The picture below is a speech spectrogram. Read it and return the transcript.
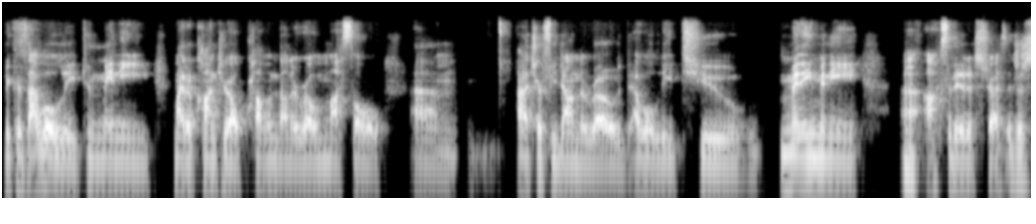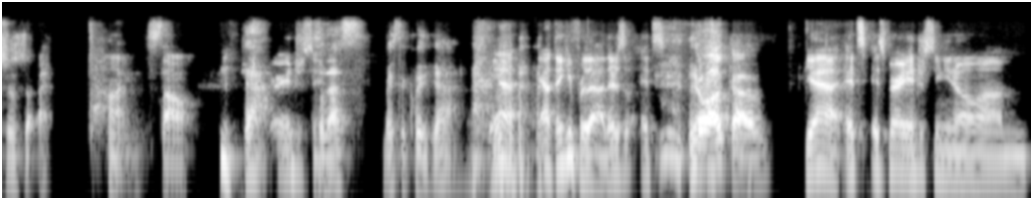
because that will lead to many mitochondrial problem down the road, muscle um, atrophy down the road. That will lead to many, many uh, mm. oxidative stress. It's just, just a ton. So mm. yeah, very interesting. So that's basically yeah. yeah, yeah. Thank you for that. There's it's. You're welcome. Yeah, it's it's very interesting. You know, um,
